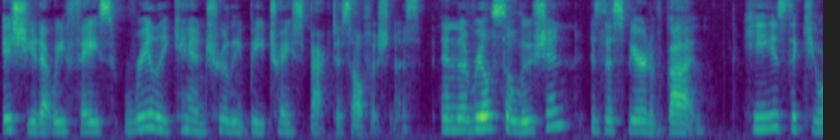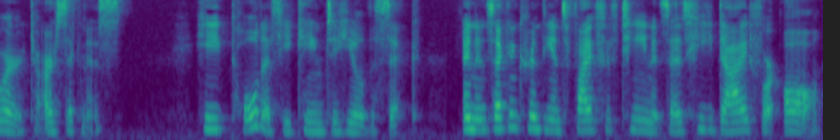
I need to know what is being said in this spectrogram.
issue that we face really can truly be traced back to selfishness. And the real solution is the Spirit of God. He is the cure to our sickness. He told us he came to heal the sick. And in 2 Corinthians 5:15 it says he died for all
